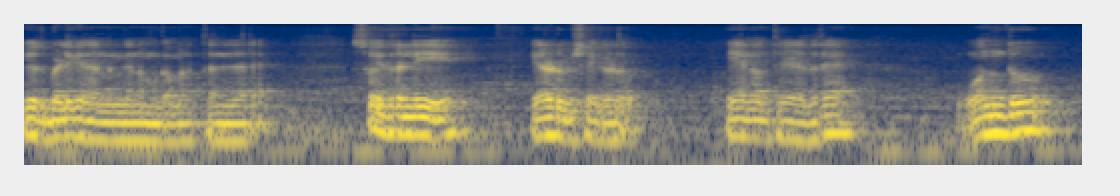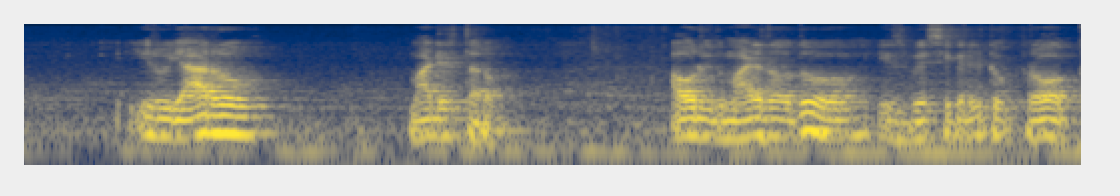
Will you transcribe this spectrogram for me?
ಇವತ್ತು ಬೆಳಿಗ್ಗೆ ನನಗೆ ನಮ್ಮ ಗಮನ ತಂದಿದ್ದಾರೆ. ಸೊ ಇದರಲ್ಲಿ ಎರಡು ವಿಷಯಗಳು. ಏನು ಅಂತ ಹೇಳಿದ್ರೆ, ಒಂದು ಇದು ಯಾರು ಮಾಡಿರ್ತಾರೋ, ಅವರು ಇದು ಮಾಡಿರೋದು ಈಸ್ ಬೇಸಿಕಲಿ ಟು ಪ್ರೊವೋಕ್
